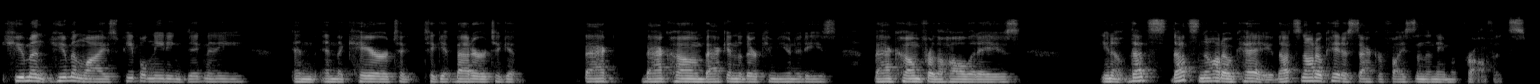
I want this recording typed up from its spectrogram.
human human lives, people needing dignity and and the care to to get better, to get back back home, back into their communities, back home for the holidays. You know that's that's not okay. That's not okay to sacrifice in the name of profits.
